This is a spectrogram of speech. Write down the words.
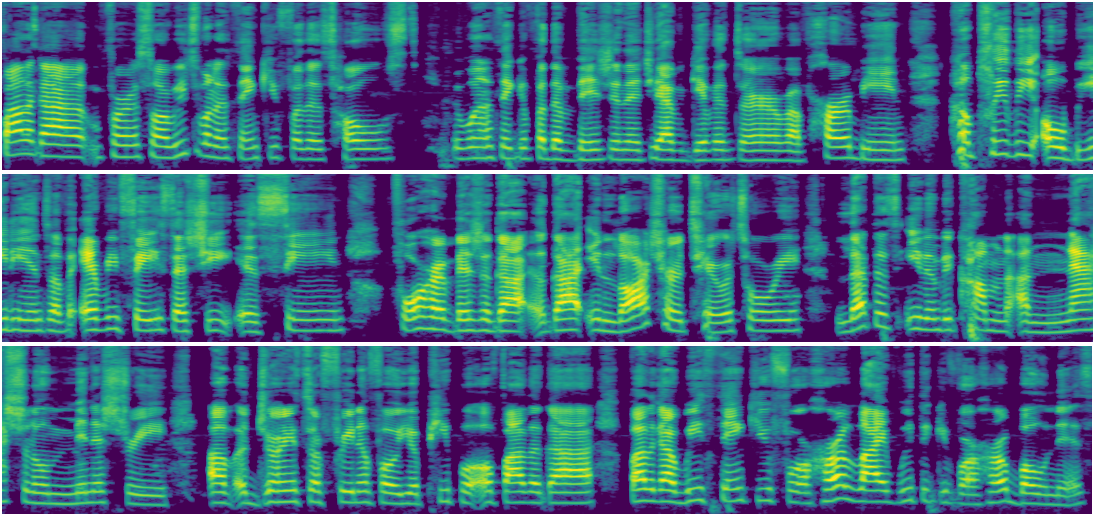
Father God, first of all, we just want to thank you for this host. We want to thank you for the vision that you have given to her of her being completely obedient of every face that she is seeing for her vision. God, God, enlarge her territory. Let this even become a national ministry of a journey to freedom for your people. Oh, Father God, Father God, we thank you for her life. We thank you for her boldness.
